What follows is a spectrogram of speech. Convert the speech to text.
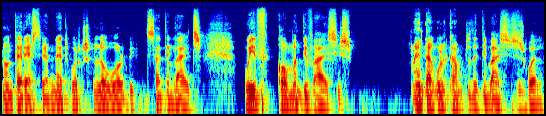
non-terrestrial networks, low orbit satellites, with common devices. And I will come to the devices as well.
